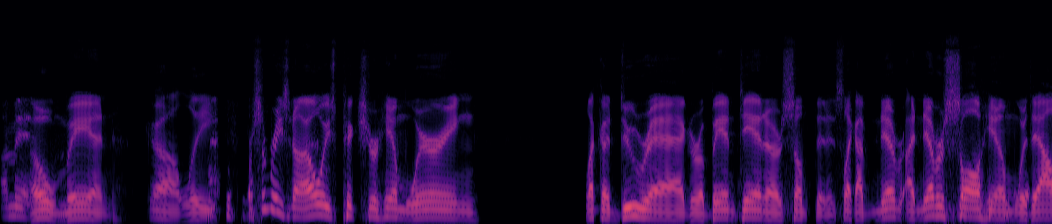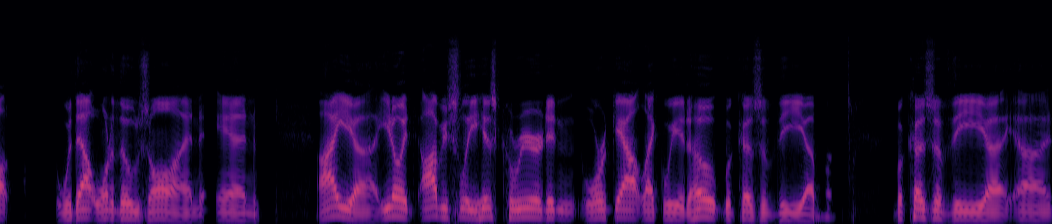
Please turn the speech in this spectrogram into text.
I'm in. Oh man, golly! For some reason, I always picture him wearing like a do rag or a bandana or something. It's like I've never I never saw him without without one of those on and I, uh, you know, it, obviously his career didn't work out like we had hoped because of the uh, because of the uh, uh,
